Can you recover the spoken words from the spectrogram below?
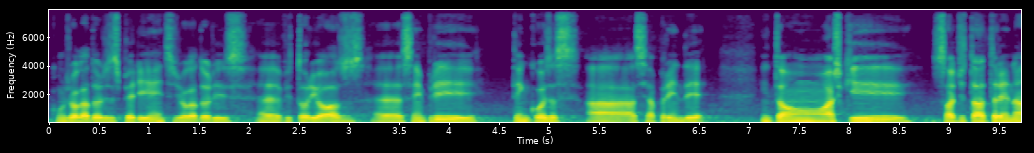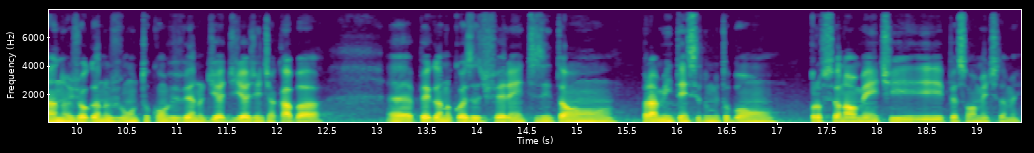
com jogadores experientes, jogadores é, vitoriosos. É, sempre tem coisas a, a, se aprender. Então, acho que só de estar tá treinando, jogando junto, convivendo dia a dia, a gente acaba é, pegando coisas diferentes. Então, para mim tem sido muito bom profissionalmente e pessoalmente também.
